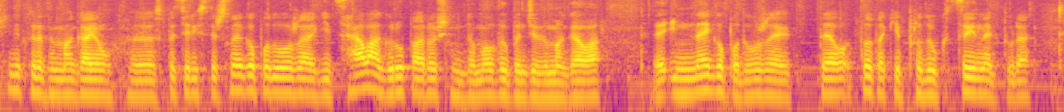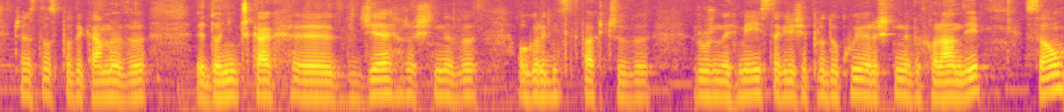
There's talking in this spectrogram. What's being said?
Rośliny, które wymagają e, specjalistycznego podłoża, jak i cała grupa roślin domowych będzie wymagała e, innego podłoża, jak to, to takie produkcyjne, które często spotykamy w doniczkach, e, gdzie rośliny w ogrodnictwach czy w różnych miejscach, gdzie się produkuje rośliny w Holandii, są y,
